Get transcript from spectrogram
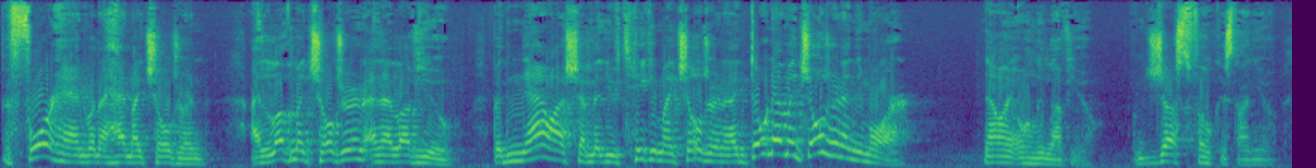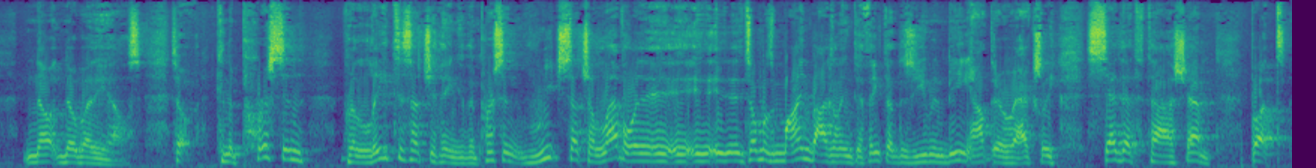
beforehand when I had my children, I love my children and I love you. But now, Hashem, that you've taken my children and I don't have my children anymore, now I only love you. I'm just focused on you. No, nobody else. So, can the person relate to such a thing? Can the person reach such a level? It, it, it, it's almost mind-boggling to think that there's a human being out there who actually said that to Hashem. But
